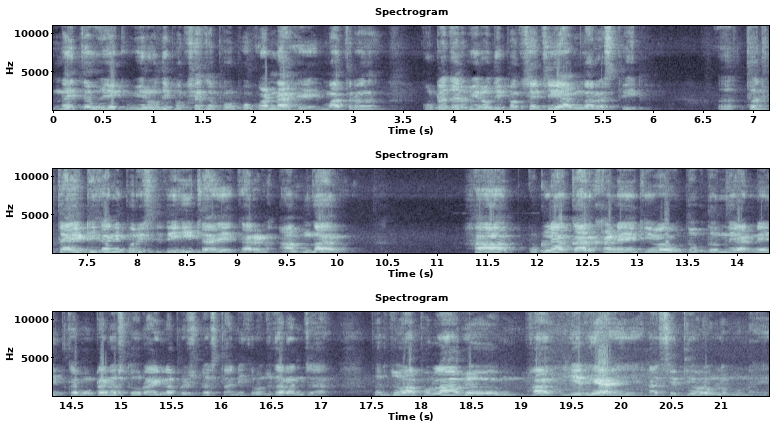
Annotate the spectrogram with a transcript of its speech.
नाही तो एक विरोधी पक्षाचा प्रोपोकंड आहे मात्र कुठं जर विरोधी पक्षाचेही आमदार असतील तर त्याही ठिकाणी परिस्थिती हीच आहे. कारण आमदार हा कुठल्या कारखाने किंवा उद्योगधंदे आणण्या इतका मोठा नसतो. राहिला प्रश्न स्थानिक रोजगारांचा. तर जो आपला व्य- भाग एरिया आहे हा शेतीवर अवलंबून आहे.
